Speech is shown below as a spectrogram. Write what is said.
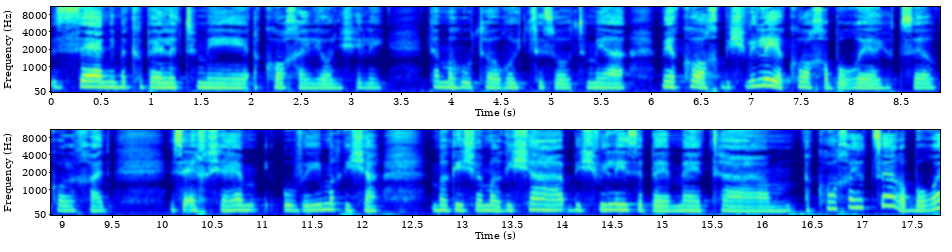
זה אני מקבלת מהכוח העליון שלי, את המהות ההורית הזאת, מה, מהכוח בשבילי, הכוח הבורא, היוצר, כל אחד. זה איך שהם, הוא והיא מרגישה, מרגיש ומרגישה, בשבילי זה באמת הכוח היוצר, הבורא.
